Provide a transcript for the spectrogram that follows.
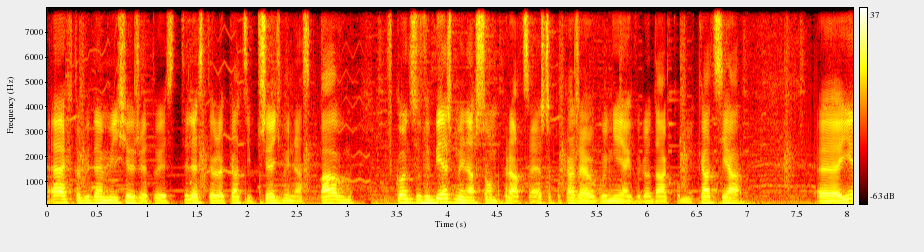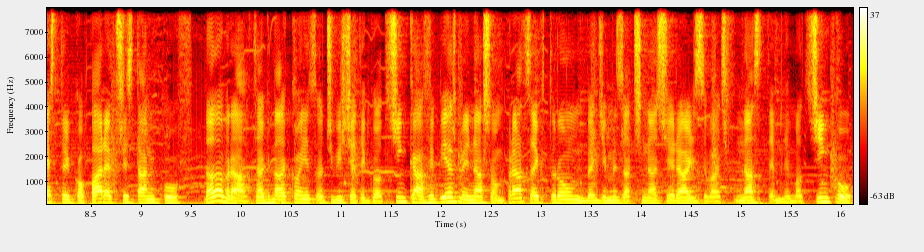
Ech, to wydaje mi się, że tu jest tyle z tej lokacji. Przejdźmy na spawn w końcu wybierzmy naszą pracę. Jeszcze pokażę ogólnie, jak wygląda komunikacja. E, Jest tylko parę przystanków. No dobra, tak na koniec oczywiście tego odcinka wybierzmy naszą pracę, którą będziemy zaczynać realizować w następnym odcinku.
